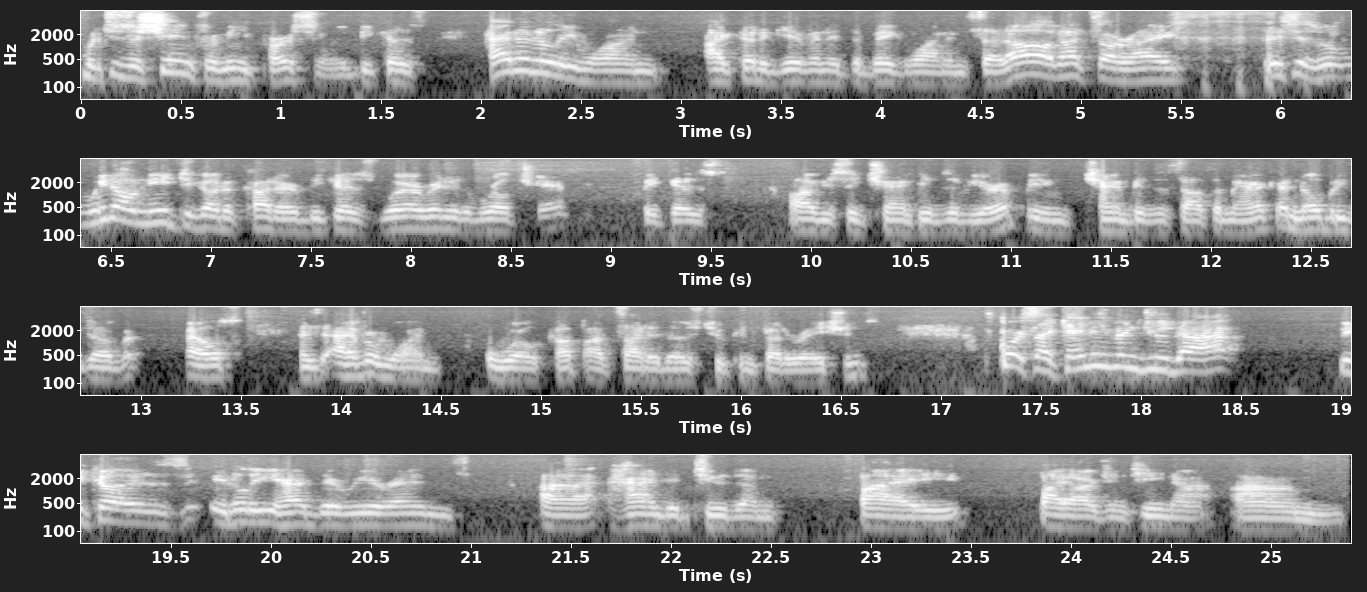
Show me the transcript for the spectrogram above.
which is a shame for me personally, because had Italy won, I could have given it the big one and said, "Oh, that's all right. this is we don't need to go to Qatar because we're already the world champions." Because obviously champions of Europe, being champions of South America. Nobody else has ever won a World Cup outside of those two confederations. Of course, I can't even do that because Italy had their rear ends uh, handed to them by by Argentina. Um,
